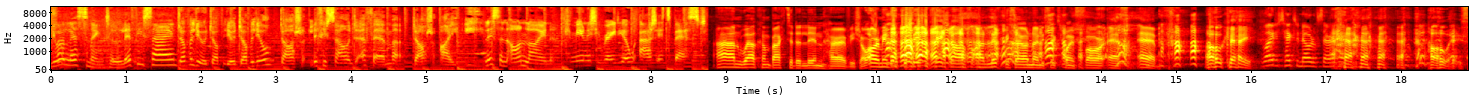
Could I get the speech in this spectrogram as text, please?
You're listening to Liffey Sound, www.liffeysoundfm.ie. Listen online, community radio at its best. And welcome back to the Lynn Harvey Show. Or, I mean, the big kickoff on Liffey Sound 96.4 FM. Okay, Do I detect a note of Sarah? always.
